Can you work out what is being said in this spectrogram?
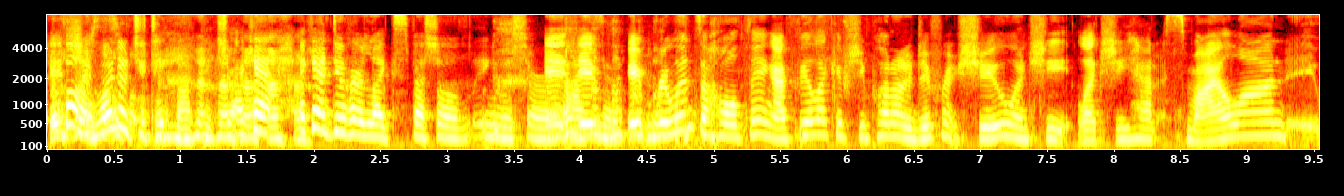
fine, why don't you take my picture? I can't I can't do her like special English or It, it, it ruins the whole thing. I feel like if she put on a different shoe and she like she had a smile on, it,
